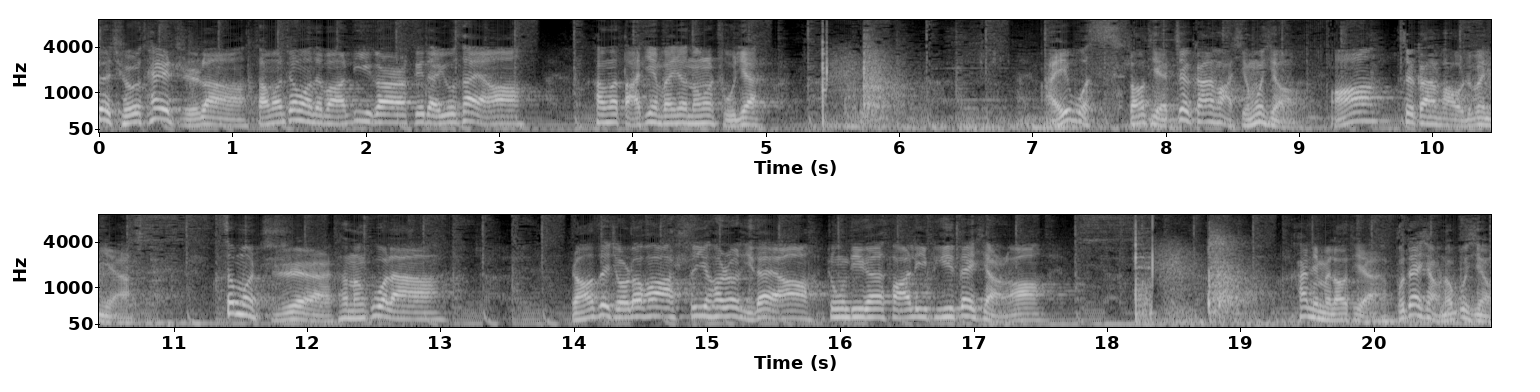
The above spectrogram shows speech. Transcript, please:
这球太直了，咱们这么的吧，立杆给点右塞啊，看看打进白球能不能出去。哎呦我操，老铁，这杆法行不行啊？这杆法我就问你，这么直，它能过来啊？然后这球的话，十一号绕底带啊，中低杆发力必须带响啊。看见没，老铁，不带响都不行。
